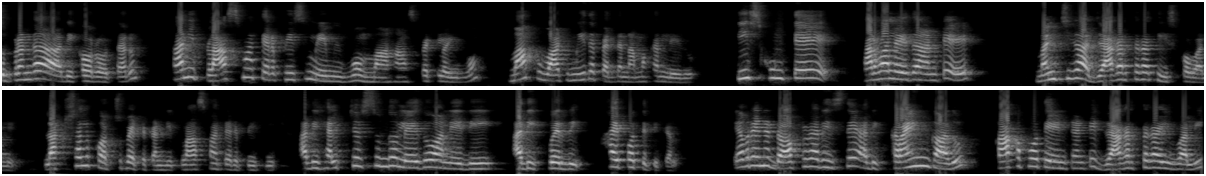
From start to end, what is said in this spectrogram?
శుభ్రంగా రికవర్ అవుతారు. కానీ ప్లాస్మా థెరపీస్ మేము ఇవ్వం మా హాస్పిటల్లో ఇవ్వం. మాకు వాటి మీద పెద్ద నమ్మకం లేదు. తీసుకుంటే పర్వాలేదా అంటే మంచిగా జాగ్రత్తగా తీసుకోవాలి. లక్షలు ఖర్చు పెట్టకండి ప్లాస్మా థెరపీకి. అది హెల్ప్ చేస్తుందో లేదో అనేది అది క్వెర్రీ హైపోథెటికల్. ఎవరైనా డాక్టర్ గారు ఇస్తే అది క్రైమ్ కాదు. కాకపోతే ఏంటంటే జాగ్రత్తగా ఇవ్వాలి.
